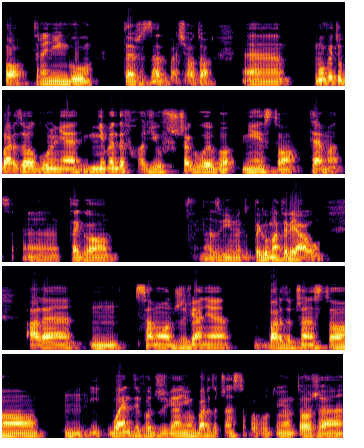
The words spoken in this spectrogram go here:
po treningu też zadbać o to. E, Mówię tu bardzo ogólnie, nie będę wchodził w szczegóły, bo nie jest to temat e, tego, nazwijmy to, tego materiału, ale mm, samo odżywianie bardzo często mm, i błędy w odżywianiu bardzo często powodują to, że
